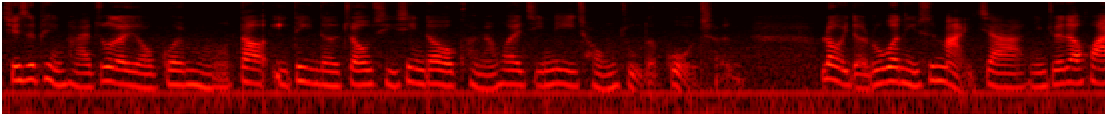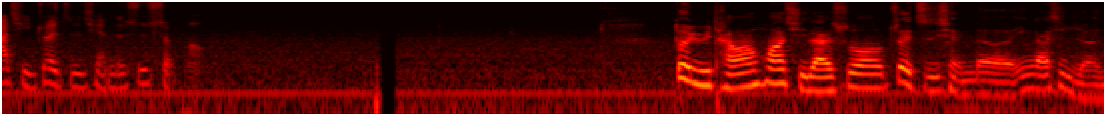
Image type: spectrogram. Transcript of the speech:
其实品牌做的有规模，到一定的周期性都有可能会经历重组的过程。Lloyd，如果你是买家，你觉得花旗最值钱的是什么？对于台湾花旗来说，最值钱的应该是人。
